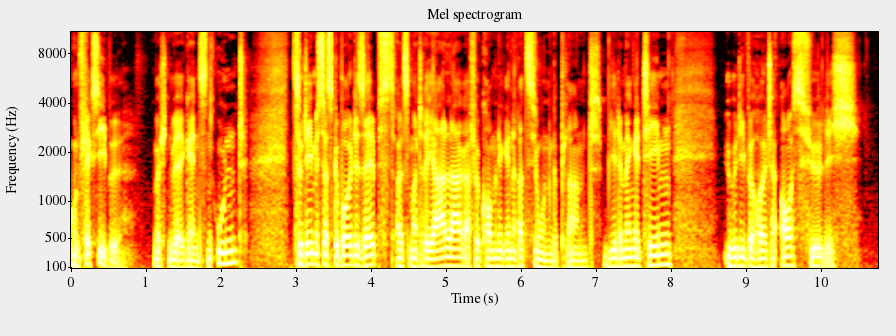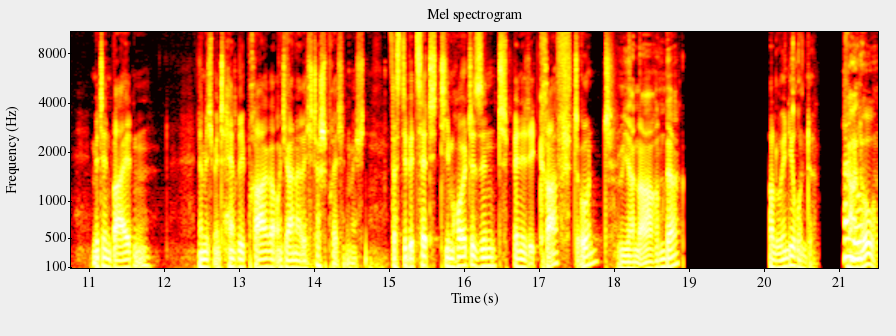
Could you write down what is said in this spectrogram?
und flexibel, möchten wir ergänzen. Und zudem ist das Gebäude selbst als Materiallager für kommende Generationen geplant. Jede Menge Themen, über die wir heute ausführlich mit den beiden, nämlich mit Henry Prager und Jana Richter, sprechen möchten. Das DBZ-Team heute sind Benedikt Kraft und Jan Ahrenberg. Hallo in die Runde. Hallo. Hallo.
